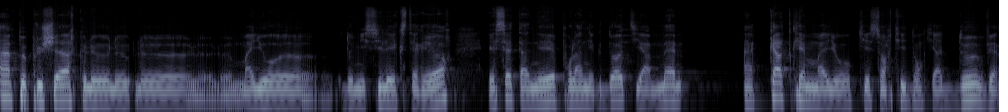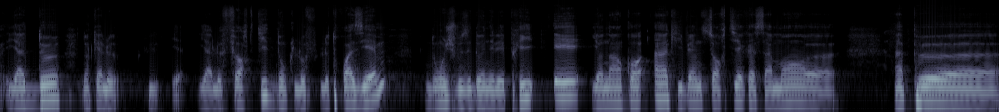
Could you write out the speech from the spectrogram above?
un peu plus cher que le, le, le, le- maillot domicile et extérieur. Et cette année, pour l'anecdote, il y a même un quatrième maillot qui est sorti. Donc il y a deux, il y a deux donc il y a le, il y a le first kit, donc le, le troisième, dont je vous ai donné les prix, et il y en a encore un qui vient de sortir récemment, euh, un peu euh,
